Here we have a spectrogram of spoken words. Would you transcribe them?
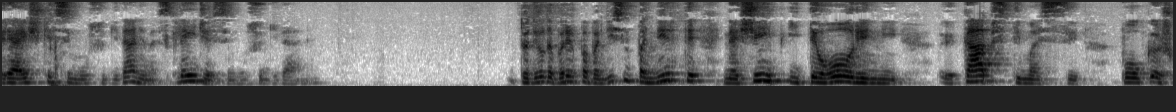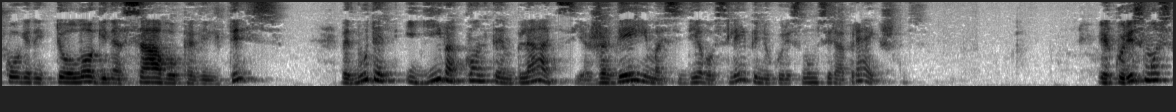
reiškiasi mūsų gyvenime, skleidžiasi mūsų gyvenime. Todėl dabar ir pabandysim panirti ne šiaip į teorinį e, kapstimąsi po kažkokią tai teologinę savoką viltis, bet būtent į gyvą kontempliaciją, žavėjimąsi Dievo slėpiniu, kuris mums yra preikštas. Ir kuris mus,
